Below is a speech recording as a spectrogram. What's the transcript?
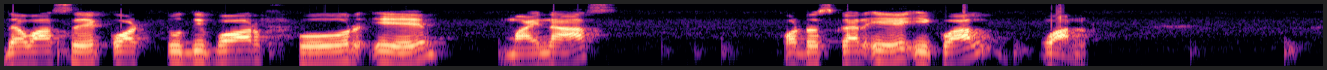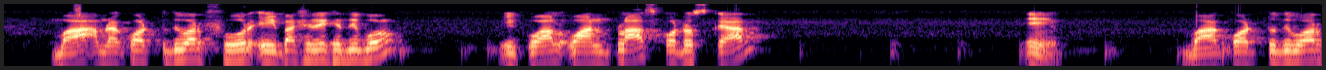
দেওয়া আছে cot to the power four A minus cot square A equal one বা আমরা কট টু দি পাওয়ার ফোর এই পাশে রেখে দিব। Equal one plus cot square A বা cot to the power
